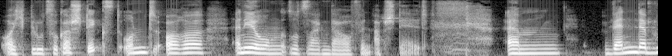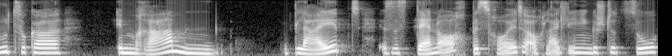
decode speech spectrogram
euch Blutzucker stickst und eure Ernährung sozusagen daraufhin abstellt. Ähm, wenn der Blutzucker im Rahmen bleibt, ist es dennoch bis heute auch leitliniengestützt so,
